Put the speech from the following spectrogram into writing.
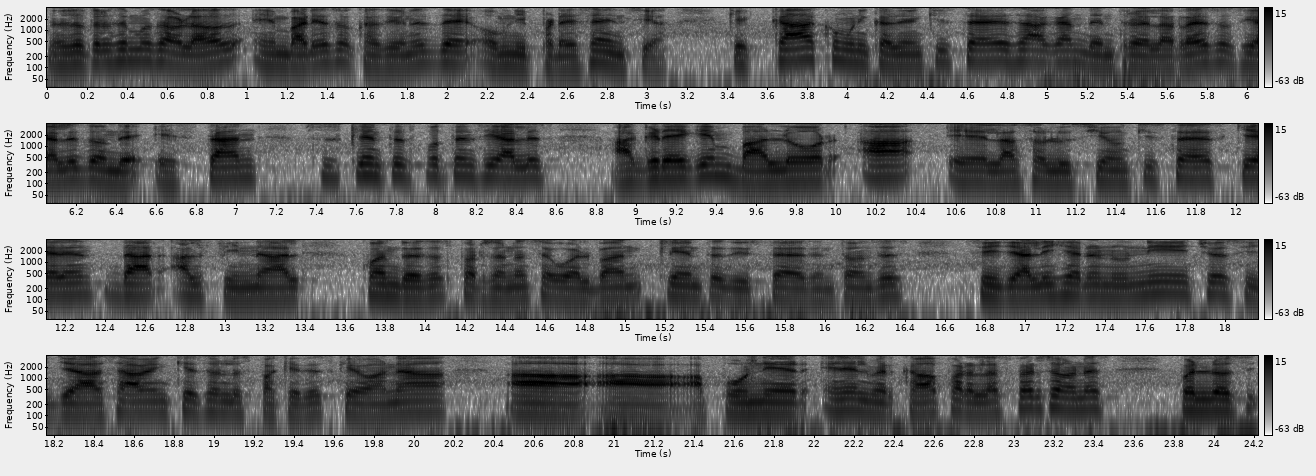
nosotros hemos hablado en varias ocasiones de omnipresencia, que cada comunicación que ustedes hagan dentro de las redes sociales donde están sus clientes potenciales, agreguen valor a eh, la solución que ustedes quieren dar al final cuando esas personas se vuelvan clientes de ustedes. Entonces, si ya eligieron un nicho, si ya saben qué son los paquetes que van a, a, poner en el mercado para las personas, pues los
